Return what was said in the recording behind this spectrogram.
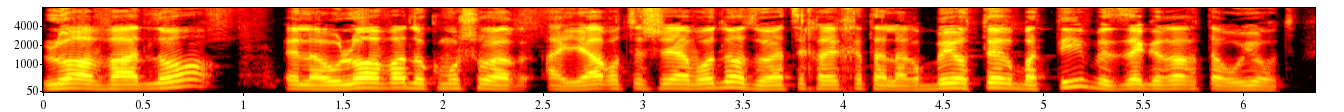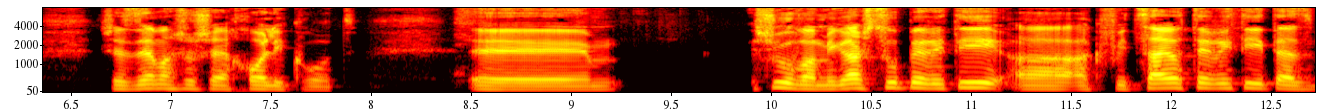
לא עבד לו, אלא הוא לא עבד לו כמו שהוא היה רוצה שיעבוד לו, אז הוא היה צריך ללכת על הרבה יותר ב T, וזה גרר טעויות, שזה משהו שיכול לקרות. אמ, שוב, המגרש סופר איטי, הקפיצה יותר איטית, אז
